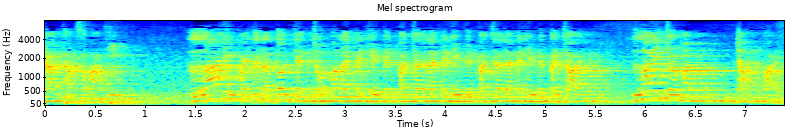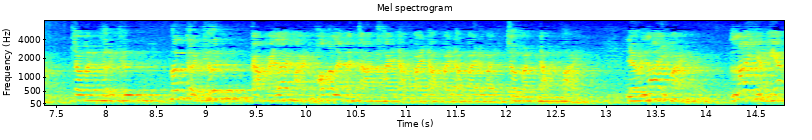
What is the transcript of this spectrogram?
การทำสมาธิไล่ไปตั้งแต่ต้นจนจบอะไรเป็นเหตุเป็นปัจจัยอะไรเป็นเหตุเป็นปัจจัยอะไรเป็นเหตุเป็นปัจจัย ไล่จนมันดับไปจนมันเกิดขึ้น เมื่อเกิดขึ้นกลับไปไล่ใหม่เพราะอะไรมันจางคลายดับไปดับไปดับไปดับไปจนมันดับไป แล้วไล่ใหม่ ไล่อย่างเนี้ย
